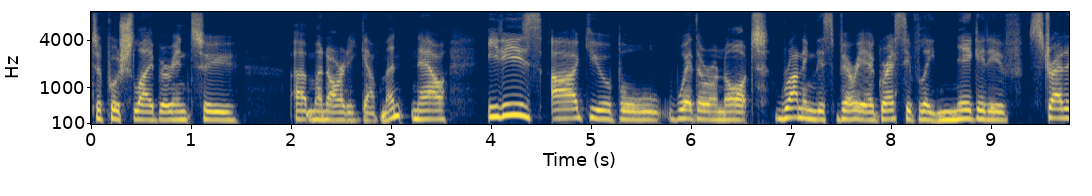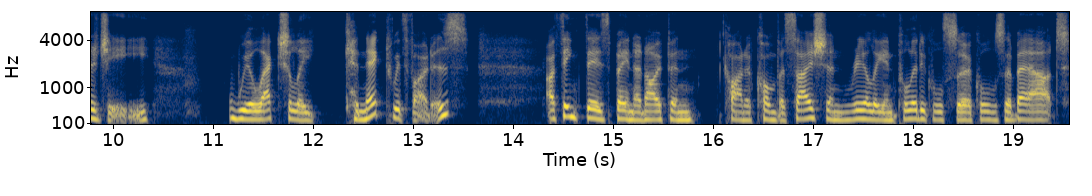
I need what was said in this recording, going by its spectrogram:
to push Labor into a minority government. Now, it is arguable whether or not running this very aggressively negative strategy will actually connect with voters. I think there's been an open kind of conversation, really, in political circles about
